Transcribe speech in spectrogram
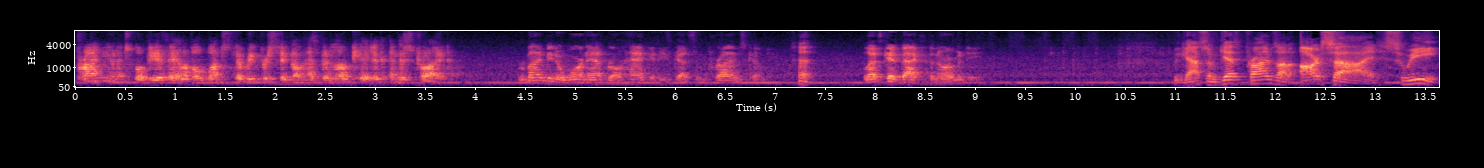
Prime units will be available once the Reaper signal has been located and destroyed. Remind me to warn Admiral Hackett he's got some primes coming. Let's get back to the Normandy. We got some Geth Primes on our side. Sweet.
